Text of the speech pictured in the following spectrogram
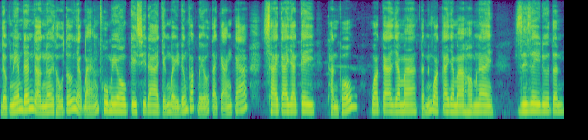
được ném đến gần nơi Thủ tướng Nhật Bản Fumio Kishida chuẩn bị đứng phát biểu tại cảng cá Saikayaki, thành phố Wakayama, tỉnh Wakayama hôm nay. Gigi đưa tin.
